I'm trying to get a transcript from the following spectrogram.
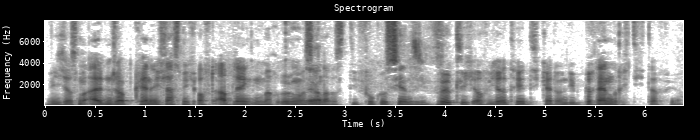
wie ich aus meinem alten Job kenne, ich lasse mich oft ablenken, mache irgendwas Ja. anderes. Die fokussieren sich wirklich auf ihre Tätigkeit und die brennen richtig dafür.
